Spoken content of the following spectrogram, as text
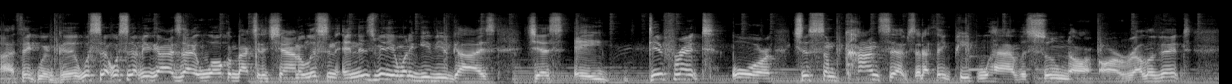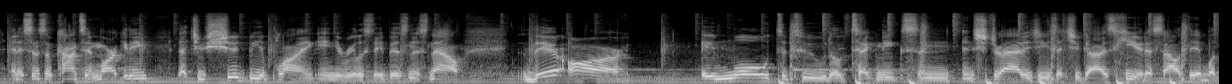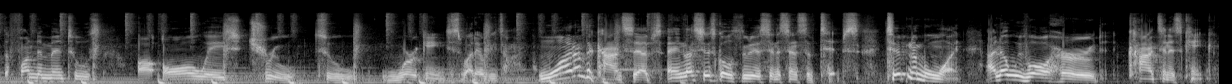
I think we're good. What's up, what's up, you guys? Welcome back to the channel. Listen, in this video, I want to give you guys just a different or just some concepts that I think people have assumed are, are relevant in a sense of content marketing that you should be applying in your real estate business. Now, there are a multitude of techniques and, and strategies that you guys hear that's out there, but the fundamentals are always true to working just about every time. One of the concepts, and let's just go through this in a sense of tips. Tip number one, I know we've all heard content is king.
